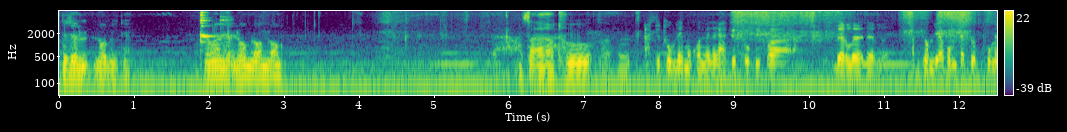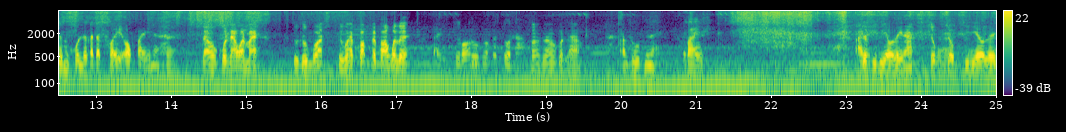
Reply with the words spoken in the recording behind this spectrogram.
เดี๋ยวจะล้มอีกทีแล้วมันล้มล้มล้มสาธุอะจุดทูบเลขมงคลไว้เลยอะจุดทูบดีกว่าเลือกเลยเลือกเลยท่านผู้ชมเดี๋ยวผมจะจุดทูบเลขมงคลแล้วก็จะถอยออกไปนะฮะเรากดน้ำก่อนไหมจุดทูบก่อนหรือว่าให้ป๊อปไปพร้อมกันเลยไปจุดก่อนทูบแล้วก็ตรวจน้เราเรากดน้เอาทูบหน่อยำไฟไปทีเดียวเลยนะ จบจบทีเดียวเลย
